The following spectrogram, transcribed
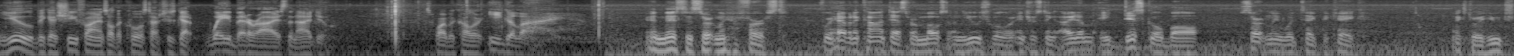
you because she finds all the cool stuff. She's got way better eyes than I do. That's why we call her Eagle Eye. And this is certainly a first. If we're having a contest for most unusual or interesting item, a disco ball certainly would take the cake. Next to a huge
